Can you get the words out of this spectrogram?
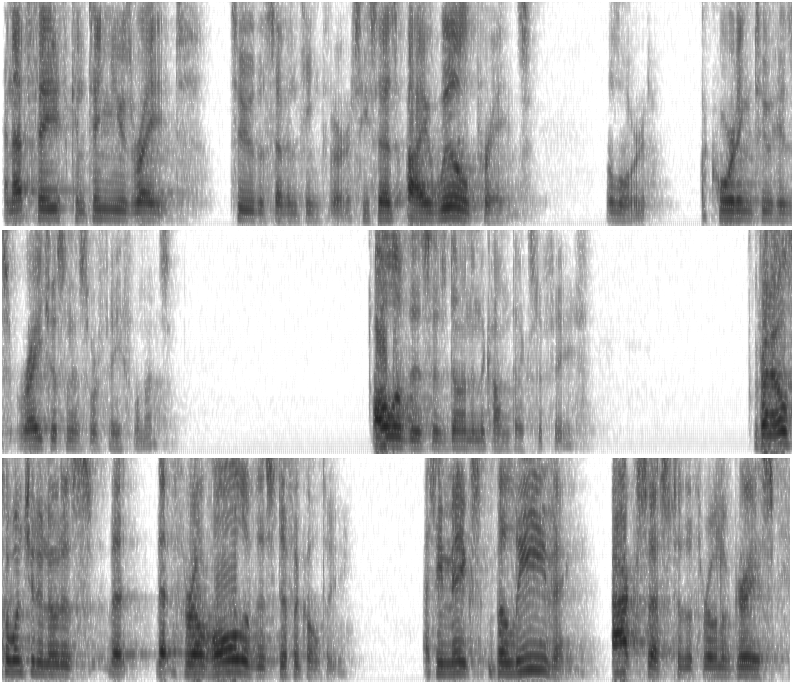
and that faith continues right to the 17th verse. He says, I will praise the Lord according to his righteousness or faithfulness. All of this is done in the context of faith. Friend, I also want you to notice that, that throughout all of this difficulty, as he makes believing access to the throne of grace,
